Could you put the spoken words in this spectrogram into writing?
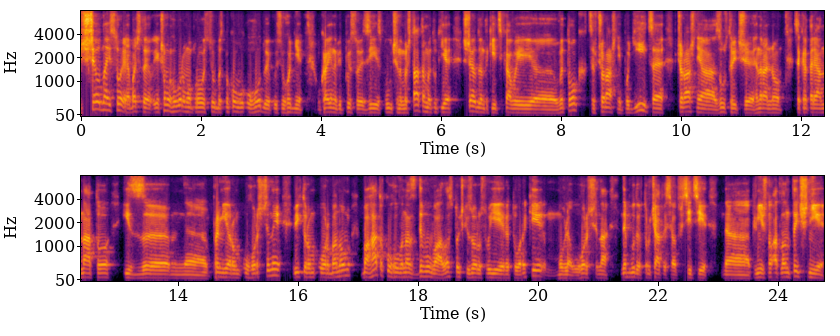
Ще одна історія. Бачите, якщо ми говоримо про цю безпекову угоду, яку сьогодні Україна підписує зі Сполученими Штатами. Тут є ще один такий цікавий е, виток. Це вчорашні події. Це вчорашня зустріч генерального секретаря НАТО із е, е, прем'єром Угорщини Віктором Орбаном. Багато кого вона здивувала з точки зору своєї риторики. Мовляв, Угорщина не буде втручатися от всі ці північно-атлантичні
